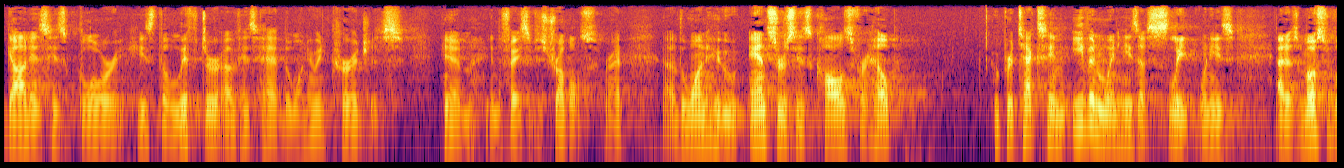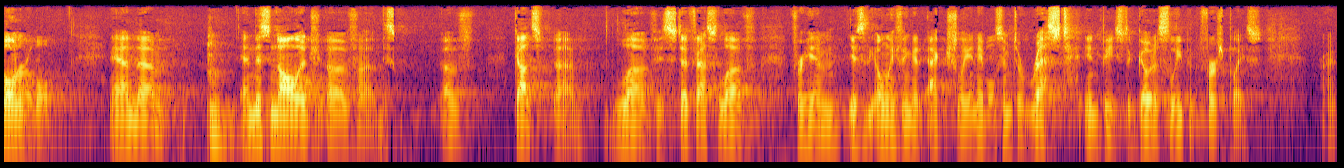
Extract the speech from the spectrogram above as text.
God is his glory. He's the lifter of his head, the one who encourages him in the face of his troubles, right? Uh, the one who answers his calls for help, who protects him even when he's asleep, when he's at his most vulnerable. And, um, and this knowledge of, uh, this, of God's uh, love, his steadfast love, for him is the only thing that actually enables him to rest in peace, to go to sleep in the first place. Right?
